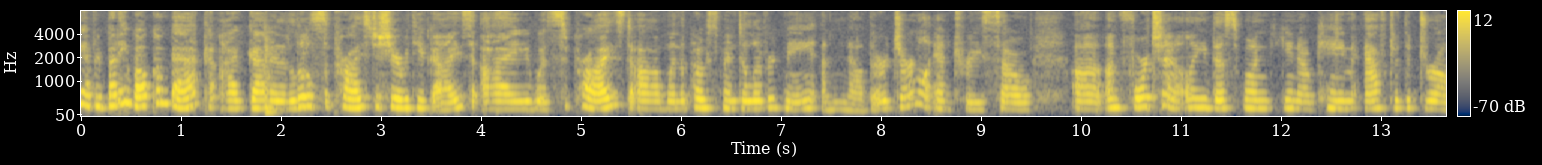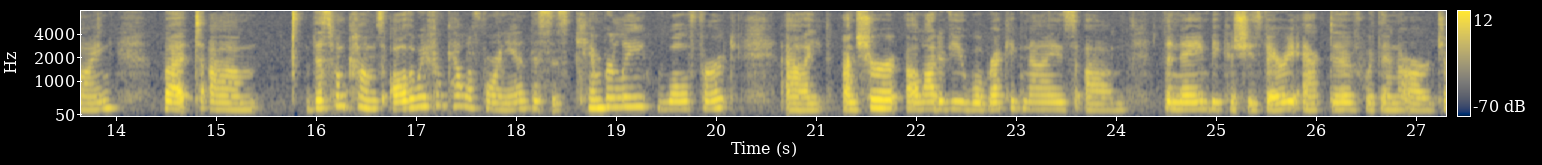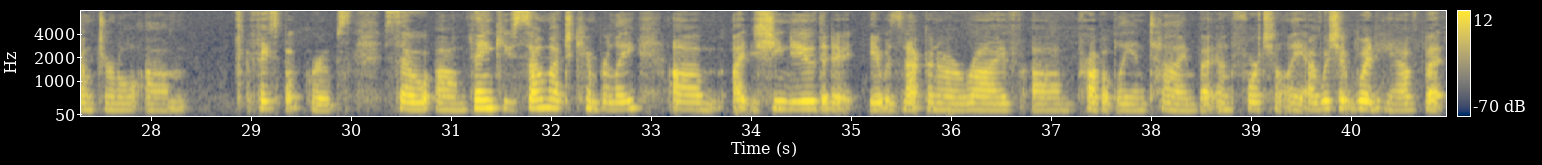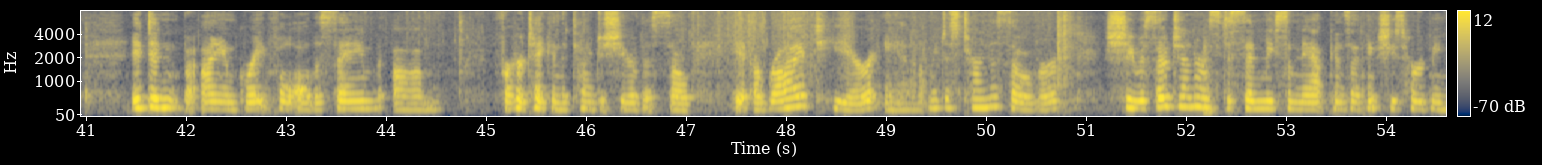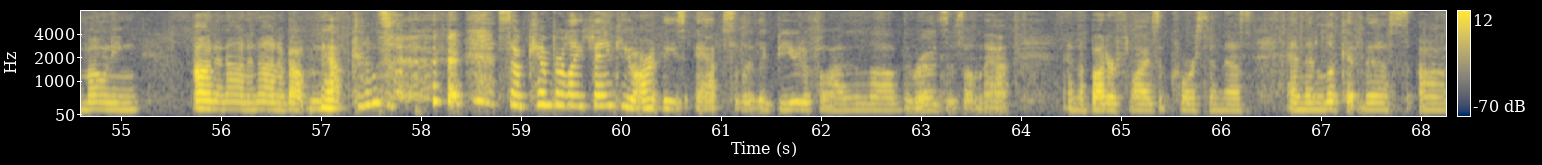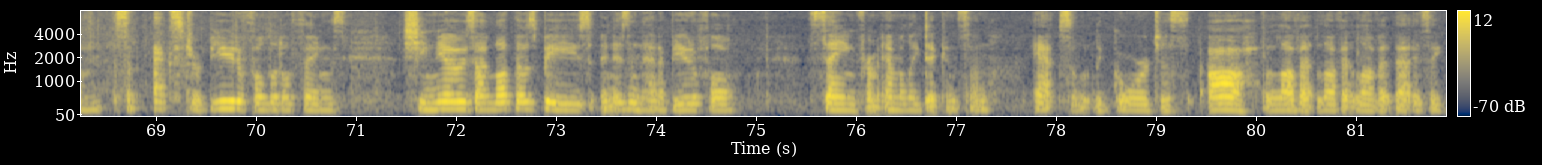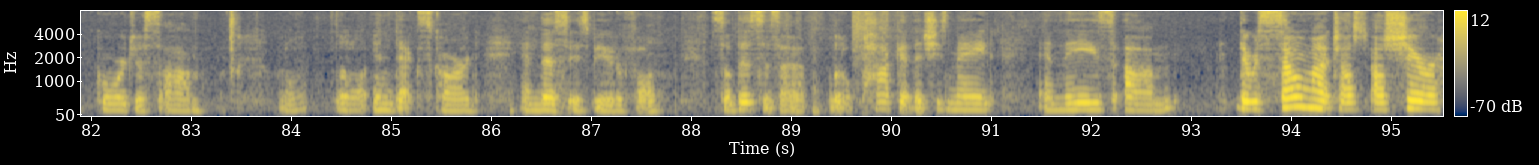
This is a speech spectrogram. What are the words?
morning everybody, welcome back. I've got a little surprise to share with you guys. I was surprised uh, when the postman delivered me another journal entry. So uh, unfortunately this one, you know, came after the drawing, but um, this one comes all the way from California. This is Kimberly Wolfert. Uh, I'm sure a lot of you will recognize um, the name because she's very active within our junk journal um, Facebook groups. So um, thank you so much, Kimberly. Um, I, she knew that it, it was not going to arrive um, probably in time, but unfortunately, I wish it would have, but it didn't, but I am grateful all the same um, for her taking the time to share this. So it arrived here, and let me just turn this over. She was so generous to send me some napkins. I think she's heard me moaning on and on and on about napkins. so Kimberly, thank you. Aren't these absolutely beautiful? I love the roses on that. And the butterflies, of course, in this. And then look at this. Um, some extra beautiful little things. She knows I love those bees. And isn't that a beautiful saying from Emily Dickinson? Absolutely gorgeous. Ah, love it, love it, love it. That is a gorgeous um, little little index card. And this is beautiful. So this is a little pocket that she's made. And these, um, there was so much, I'll, I'll share,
